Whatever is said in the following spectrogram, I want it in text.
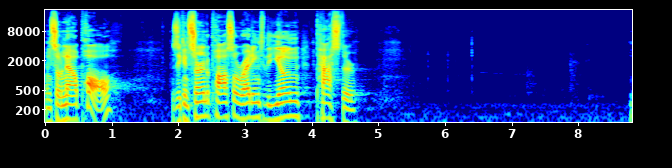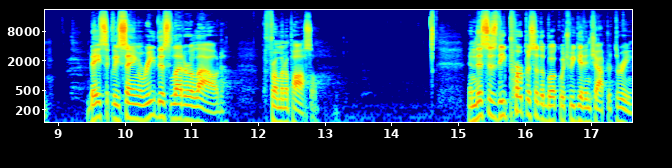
And so now, Paul, as a concerned apostle writing to the young pastor, basically saying, Read this letter aloud from an apostle. And this is the purpose of the book, which we get in chapter 3.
